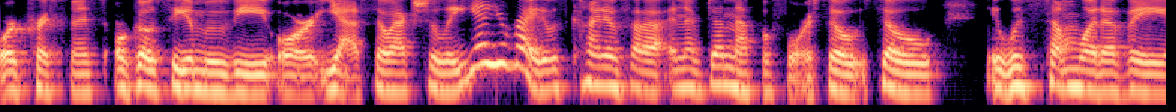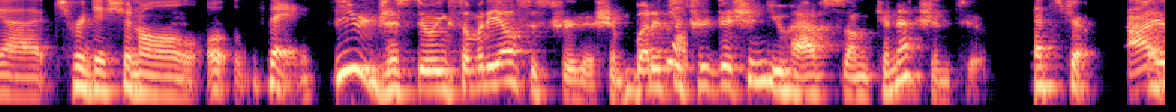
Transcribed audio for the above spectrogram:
or Christmas or go see a movie or yeah. So actually, yeah, you're right. It was kind of, uh, and I've done that before. So, so it was somewhat of a uh, traditional uh, thing. You're just doing somebody else's tradition, but it's yeah. a tradition you have some connection to. That's true. I,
